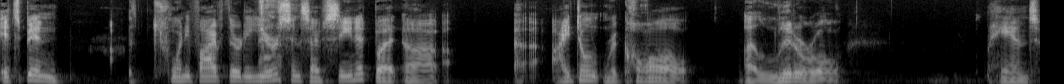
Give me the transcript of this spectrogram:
It's been 25, 30 years since I've seen it, but uh, I don't recall a literal hand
